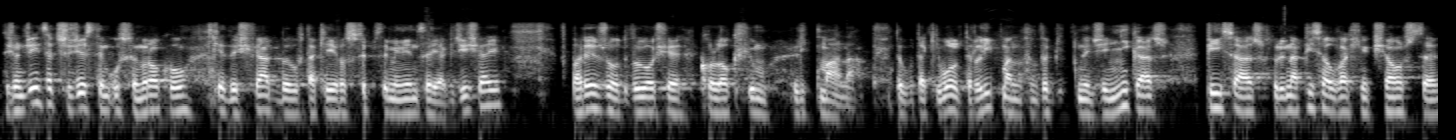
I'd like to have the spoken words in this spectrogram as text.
W 1938 roku, kiedy świat był w takiej rozsypce mniej więcej jak dzisiaj, Paryżu odbyło się kolokwium Lippmana. To był taki Walter Lippmann, wybitny dziennikarz, pisarz, który napisał właśnie książkę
